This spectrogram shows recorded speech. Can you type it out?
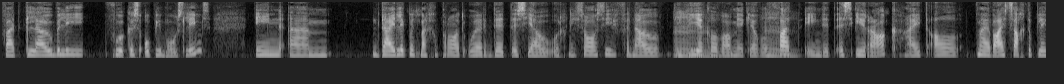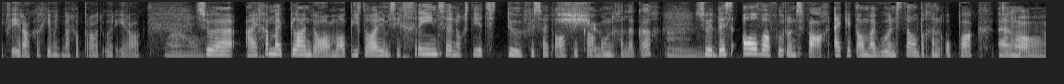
wat globally fokus op die moslems en ehm um, duidelik met my gepraat oor dit is jou organisasie vir nou die Mm. vehikel waarmee ek jou wil Mm. vat en dit is Irak. Hy het al my baie sagte plek vir Irak gegee met my gepraat oor Irak. Wow. So uh, hy gaan my plan daar maar op die stadium is die grense nog steeds toe vir Suid-Afrika ongelukkig. Mm. So dis al waarvoor ons wag. Ek het al my woonstel begin oppak. Ehm um,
